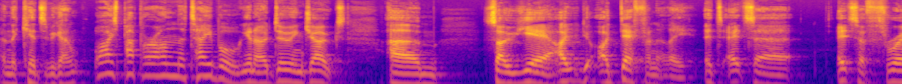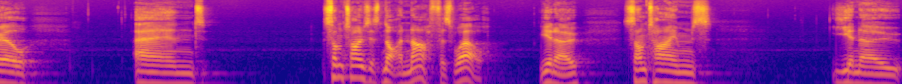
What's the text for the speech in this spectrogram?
and the kids will be going, "Why is Papa on the table?" You know, doing jokes. Um, so yeah, I, I definitely it's it's a it's a thrill, and sometimes it's not enough as well. You know, sometimes, you know,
